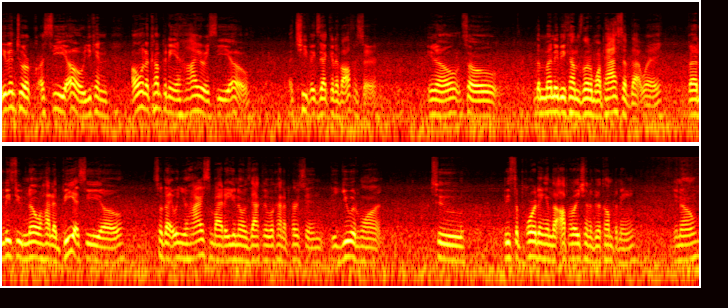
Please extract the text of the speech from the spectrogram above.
even to a, a CEO. You can own a company and hire a CEO, a chief executive officer. You know, so the money becomes a little more passive that way. But at least you know how to be a CEO, so that when you hire somebody, you know exactly what kind of person you would want to be supporting in the operation of your company. You know.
